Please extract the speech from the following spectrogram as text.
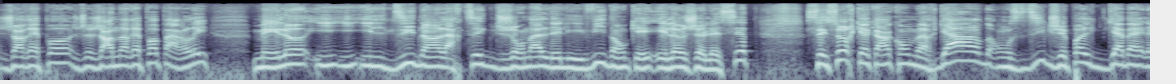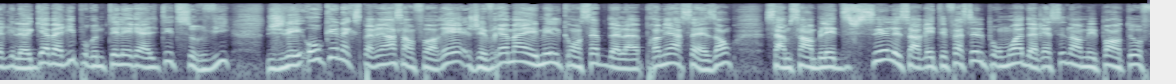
j'aurais pas, je- j'en aurais pas parlé, mais là, il, il- il dit dans l'article du journal de Lévis, donc, et, et là, je le cite, c'est sûr que quand on me regarde, on se dit que j'ai pas le gabarit, le gabarit pour une télé-réalité de survie. Je n'ai aucune expérience en forêt. J'ai vraiment aimé le concept de la première saison. Ça me semblait difficile et ça aurait été facile pour moi de rester dans mes pantoufles.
